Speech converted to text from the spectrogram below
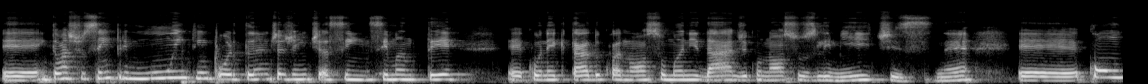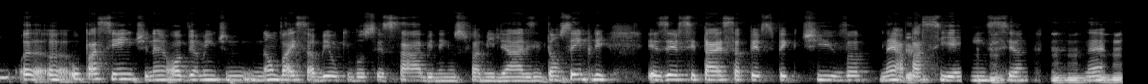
É, então, acho sempre muito importante a gente, assim, se manter é, conectado com a nossa humanidade, com nossos limites, né? É, com uh, uh, o paciente, né? Obviamente não vai saber o que você sabe, nem os familiares, então sempre exercitar essa perspectiva, né? A paciência, uhum, uhum, né? Uhum.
